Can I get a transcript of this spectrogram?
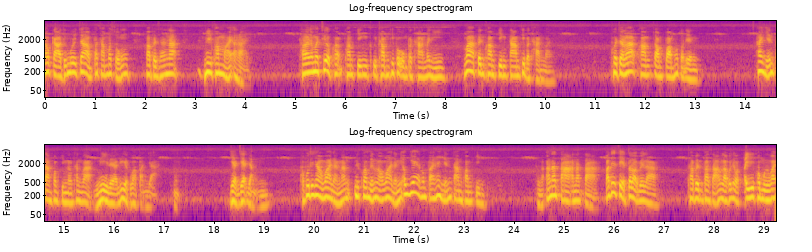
เรากล่าวถึงพระเจ้าพระธรรมพระสงฆ์ว่าเป็นชนะมีความหมายอะไร ถ้าเรายังไม่เชื่อความความจริงคือธรรมที่พระองค์ประทานไว้นี้ ว่าเป็นความจริงตามที่ประทานไว้เพื่อจะละความจอมปลอมของตนเอง ให้เห็นตามความจริงของท่านว่า นี่แหละเรียกว่าปัญญาแยกแยะอย่างนี้ พระพุทธเจ้าว่าอย่างนั้นนี่ความเห็นเราว่าอย่างนี้เอาแยกลงไปให้เห็นตามความจริงอนัตตาอนัตตา ปฏิเสธตลอดเวลา ถ้าเป็นภาษาของเราก็เรียกว่าตีข้อมือไว้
